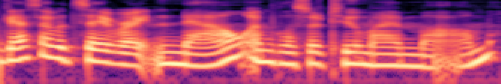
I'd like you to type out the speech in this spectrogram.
guess I would say right now I'm closer to my mom.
